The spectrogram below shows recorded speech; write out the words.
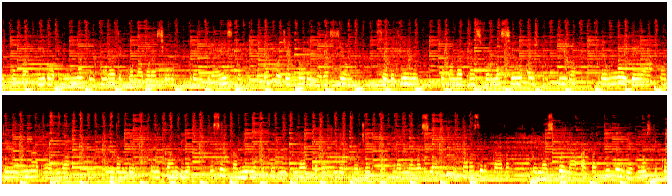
y compartido en una cultura de colaboración. Frente a esto, un proyecto de innovación se define como la transformación constructiva de una idea o de una realidad, en donde el cambio es el camino que permitirá escuela a partir del diagnóstico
